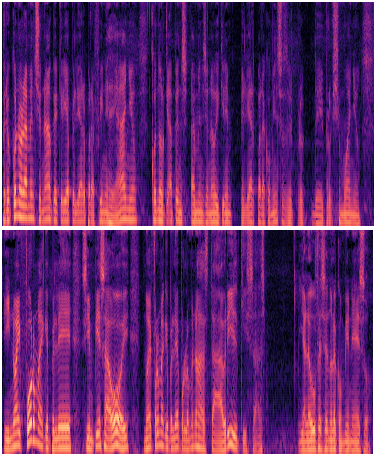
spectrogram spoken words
Pero Conor ha mencionado que quería pelear para fines de año. Conor ha, mencionado que quieren pelear para comienzos del, del próximo año. Y no hay forma de que pelee, si empieza hoy, no hay forma de que pelee por lo menos hasta abril quizás. Y a la UFC no le conviene eso.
